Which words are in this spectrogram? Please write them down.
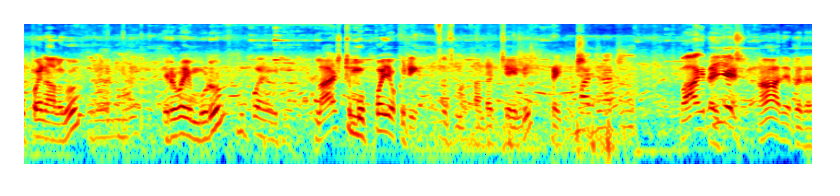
ముప్పై నాలుగు ఇరవై మూడు లాస్ట్ ముప్పై ఒకటి. మాకు కాంటాక్ట్ చేయండి. రైట్ అదే పెద్ద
